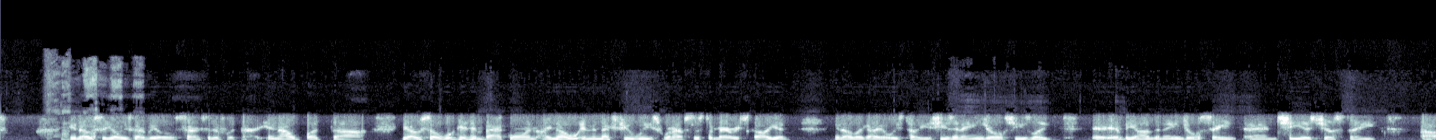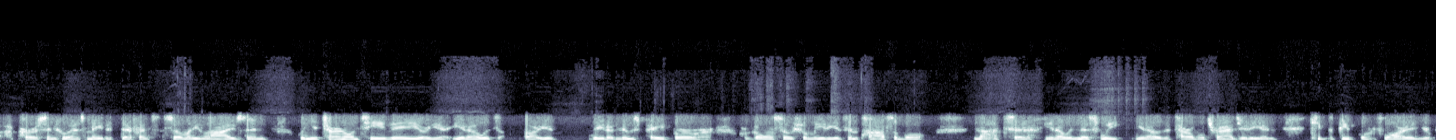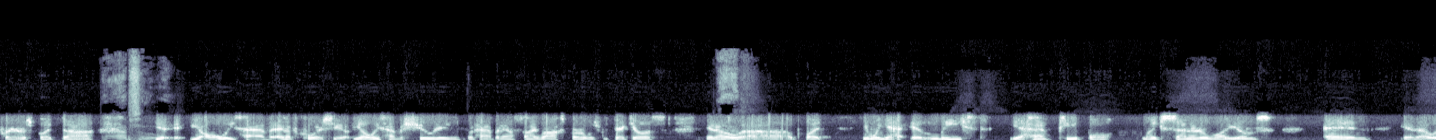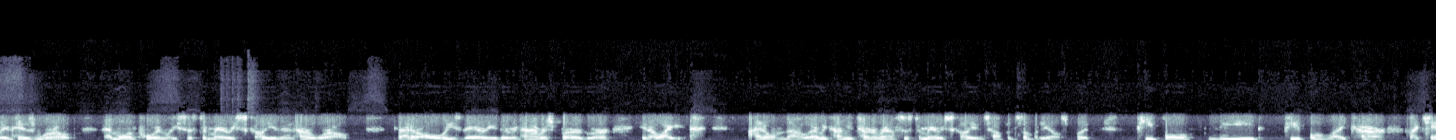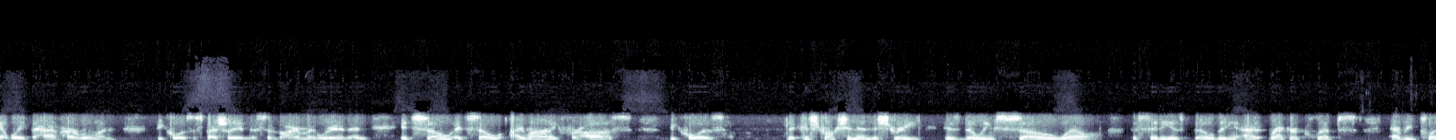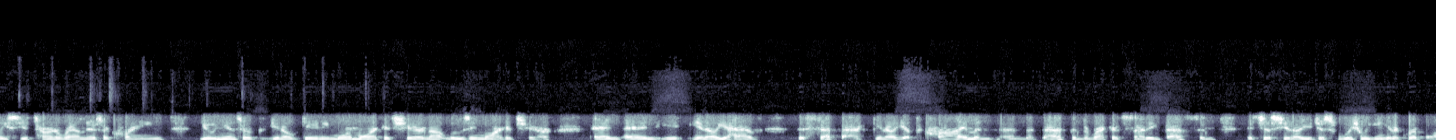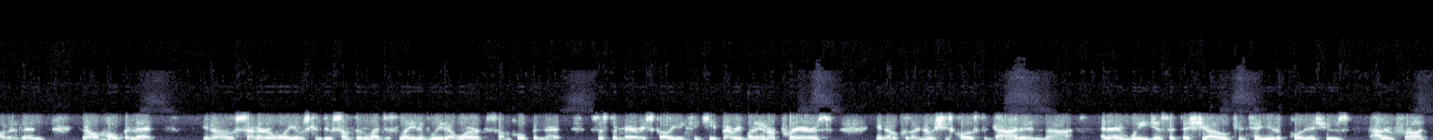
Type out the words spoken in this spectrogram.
you know, so you always got to be a little sensitive with that, you know. But uh, you know, so we'll get him back on. I know in the next few weeks we're gonna have Sister Mary Scullion. You know, like I always tell you, she's an angel. She's like uh, beyond an angel, a saint, and she is just a uh, a person who has made a difference in so many lives. And when you turn on TV or you you know it's or you read a newspaper or or go on social media, it's impossible not to, you know, in this week, you know, the terrible tragedy and keep the people in Florida in your prayers. But uh, Absolutely. You, you always have, and of course, you, you always have a shooting. What happened outside Roxborough was ridiculous, you know. Uh, but you know, when you ha- at least you have people like Senator Williams, and you know, in his world, and more importantly, Sister Mary Scullion in her world, that are always there, either in Harrisburg or, you know, I I don't know. Every time you turn around, Sister Mary Scullion's helping somebody else, but people need people like her. I can't wait to have her on because, especially in this environment we're in, and it's so it's so ironic for us because the construction industry is doing so well. The city is building at record clips. Every place you turn around, there's a crane. Unions are, you know, gaining more market share, not losing market share, and and you know you have the setback. You know, you have the crime and and the death and the record-setting deaths, and it's just you know you just wish we can get a grip on it. And you know, I'm hoping that you know Senator Williams can do something legislatively that works. I'm hoping that Sister Mary Scullion can keep everybody in her prayers. You know, because I know she's close to God, and uh, and then we just at the show continue to put issues out in front.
